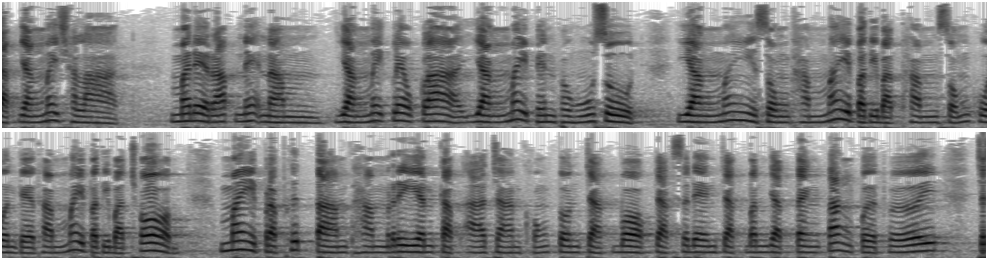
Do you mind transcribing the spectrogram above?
จักยังไม่ฉลาด ไม่ได้รับแนะนำยังไม่แกล้วกล้า ยังไม่เป็นพหูสูตร ยังไม่ทรงธรรมไม่ปฏิบัติธรรม สมควรแก่ธรรมไม่ปฏิบัติชอบ ไม่ประพฤติตามธรรมเรียนกับอาจารย์ของตนจากบอกจากแสดงจากบัญญัติแต่งตั้งเปิดเผยจ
